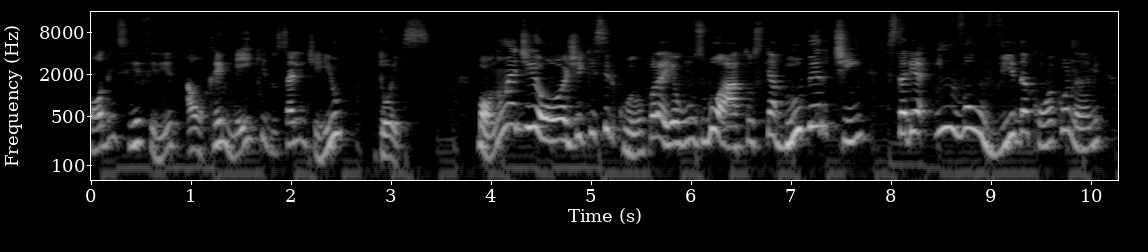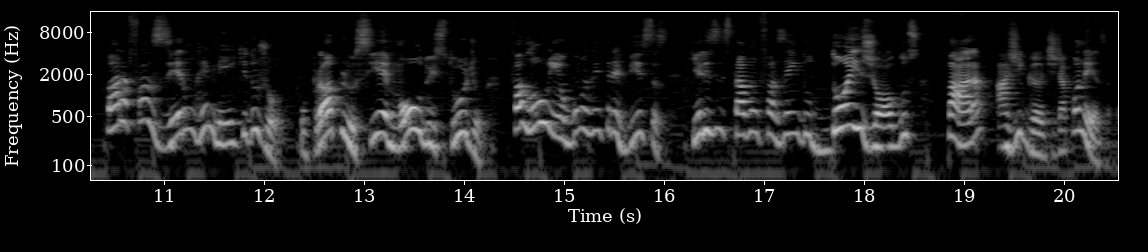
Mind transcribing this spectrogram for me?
podem se referir ao remake do Silent Hill 2. Bom, não é de hoje que circulam por aí alguns boatos que a Bloober Team estaria envolvida com a Konami para fazer um remake do jogo. O próprio CMO do estúdio falou em algumas entrevistas que eles estavam fazendo dois jogos para a gigante japonesa.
